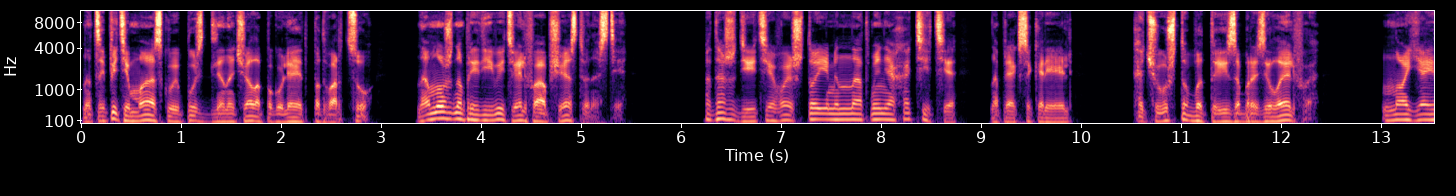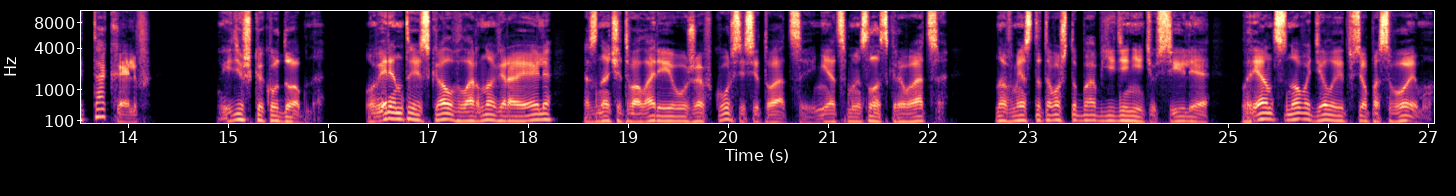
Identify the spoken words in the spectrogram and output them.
Нацепите маску и пусть для начала погуляет по дворцу. Нам нужно предъявить эльфа общественности». «Подождите, вы что именно от меня хотите?» — напрягся Кориэль. «Хочу, чтобы ты изобразил эльфа». «Но я и так эльф». «Видишь, как удобно. Уверен, ты искал в Ларно Вераэля Значит, Валария уже в курсе ситуации, нет смысла скрываться. Но вместо того, чтобы объединить усилия, вариант снова делает все по-своему.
